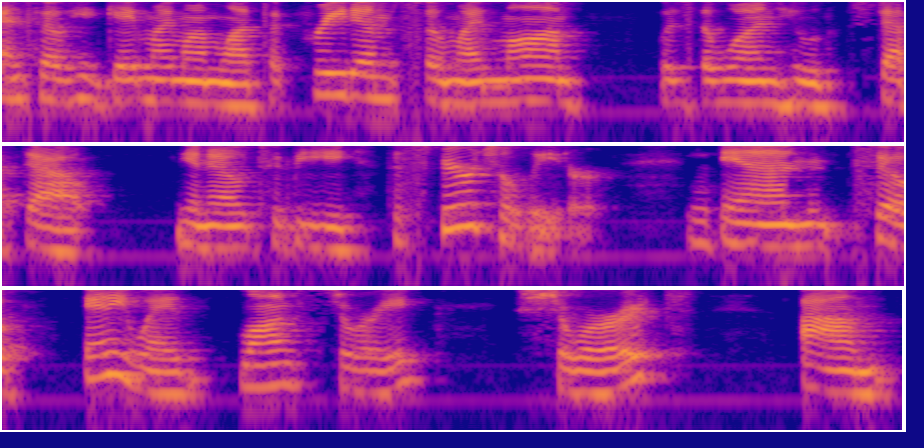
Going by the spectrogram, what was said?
And so he gave my mom lots of freedom. So my mom was the one who stepped out, you know, to be the spiritual leader. Mm-hmm. And so, anyway, long story short, um,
